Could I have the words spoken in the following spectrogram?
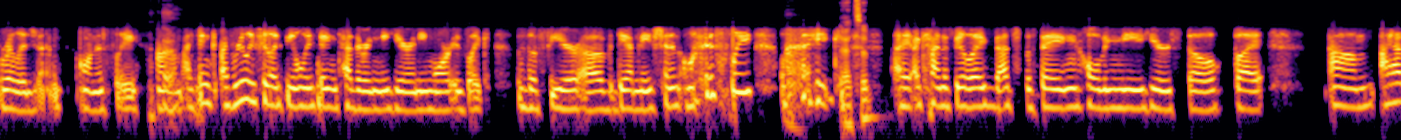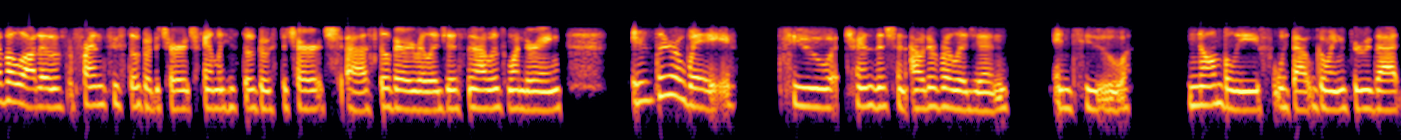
religion, honestly. Okay. Um, I think I really feel like the only thing tethering me here anymore is like the fear of damnation, honestly. like, That's a I, I kind of feel like that's the thing holding me here still. But um, I have a lot of friends who still go to church, family who still goes to church, uh, still very religious. And I was wondering, is there a way to transition out of religion into non belief without going through that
